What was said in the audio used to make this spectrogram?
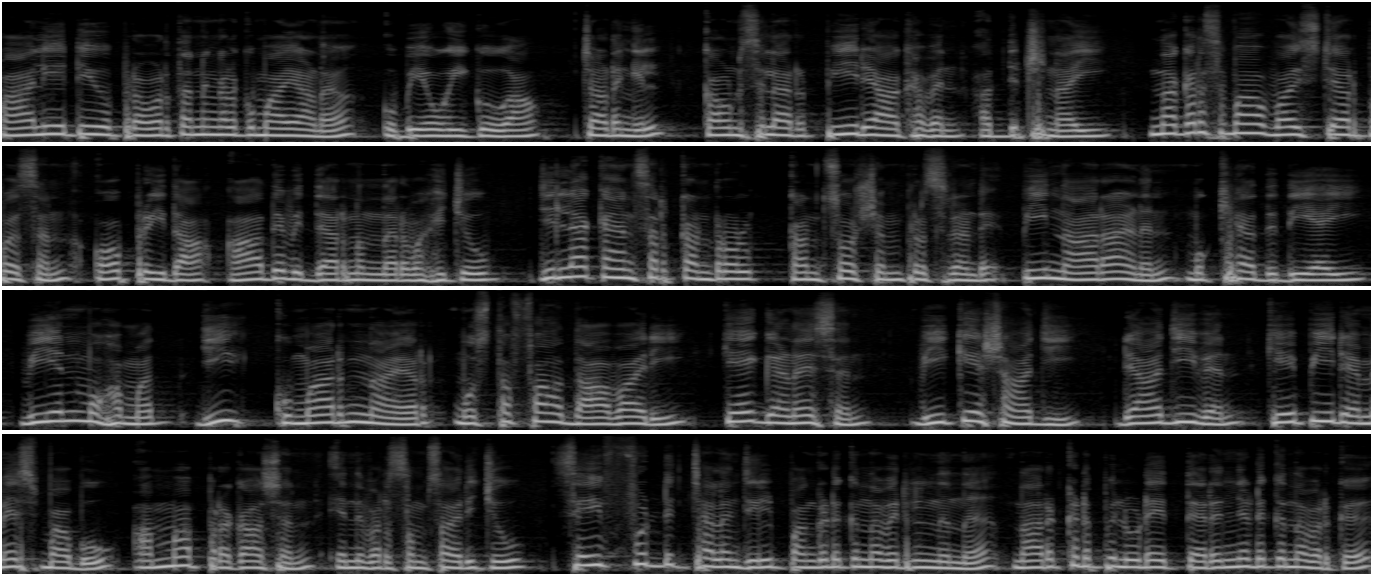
പാലിയേറ്റീവ് പ്രവർത്തനങ്ങൾക്കുമായാണ് ഉപയോഗിക്കുക. ചടങ്ങിൽ കൗൺസിലർ പി രാഘവൻ അധ്യക്ഷനായി നഗരസഭാ വൈസ് ചെയർപേഴ്സൺ ഒ പ്രീത ആദ്യ വിതരണം നിർവഹിച്ചു. ജില്ലാ cancer control consortium president P Narayanan മുഖ്യാതിഥിയായി V N Muhammad G Kumaran Nair Mustafa Davari K Ganesan V K Shaji Rajeevan K P Ramesh Babu Amma Prakashan എന്നിവർ സംസാരിച്ചു. സേഫ് ഫുഡ് ചലഞ്ചിൽ പങ്കെടുക്കുന്നവരിൽ നിന്ന് നറുക്കെടുപ്പിലൂടെ തെരഞ്ഞെടുക്കുന്നവർക്ക്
